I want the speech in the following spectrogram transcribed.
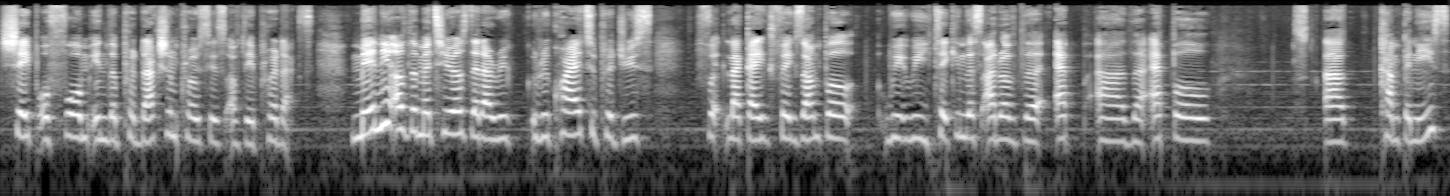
shape, or form in the production process of their products. Many of the materials that are re- required to produce, for, like I, for example, we we taking this out of the app uh, the Apple uh, companies.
